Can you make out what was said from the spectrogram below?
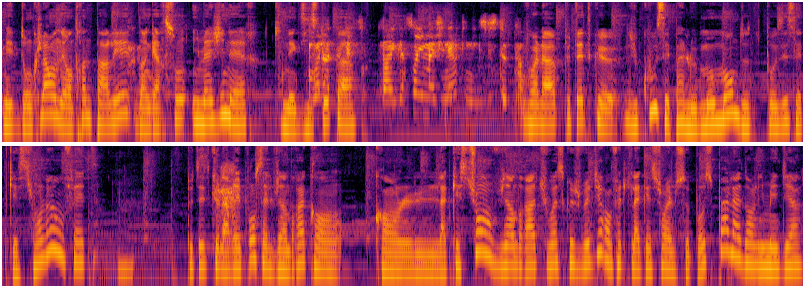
Mais donc là on est en train de parler d'un garçon imaginaire qui n'existe Voilà, pas. d'un garçon- d'un garçon imaginaire qui n'existe pas. Voilà, peut-être que du coup c'est pas le moment de te poser cette question-là en fait. Peut-être que la réponse elle viendra quand quand la question viendra, tu vois ce que je veux dire? En fait, la question elle se pose pas là dans l'immédiat.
